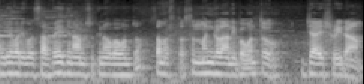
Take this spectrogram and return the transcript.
ಅಲ್ಲಿಯವರೆಗೂ ಸರ್ವೇ ಜನಾಂ ಸುಖಿನೋ ಭವಂತು. ಸಮಸ್ತ ಸನ್ಮಂಗಳಾನಿ ಭವಂತು. ಜೈ ಶ್ರೀರಾಮ್.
